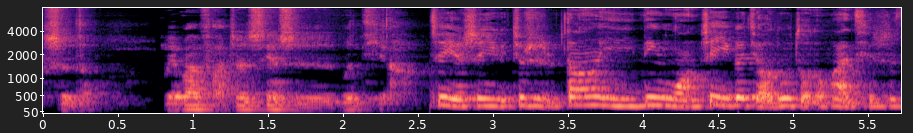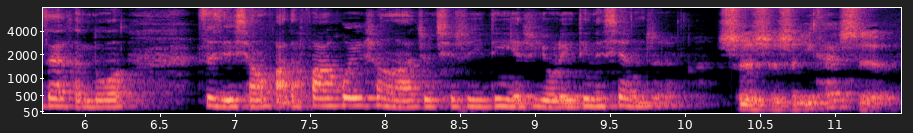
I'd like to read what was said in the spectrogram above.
是的，没办法，这是现实问题啊。这也是一个，就是当一定往这一个角度走的话，其实在很多自己想法的发挥上啊，就其实一定也是有了一定的限制。是是是，一开始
